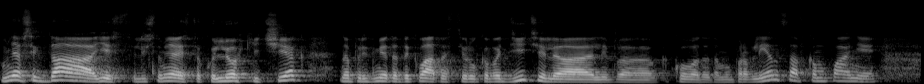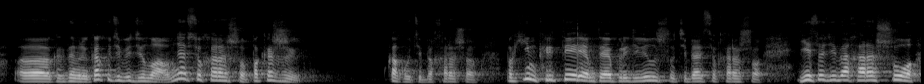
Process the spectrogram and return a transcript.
у меня всегда есть, лично у меня есть такой легкий чек на предмет адекватности руководителя, либо какого-то там управленца в компании, э, когда я говорю, как у тебя дела? У меня все хорошо, покажи. Как у тебя хорошо? По каким критериям ты определил, что у тебя все хорошо? Если у тебя хорошо,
